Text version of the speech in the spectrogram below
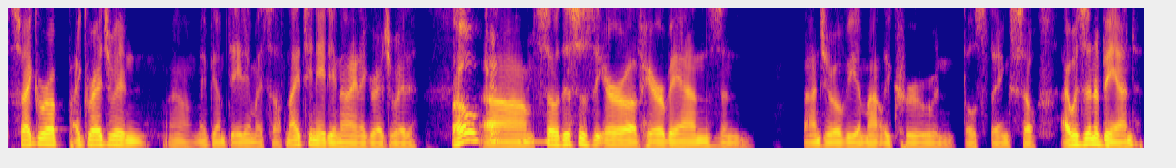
so I grew up. I graduated. In, uh, maybe I'm dating myself. 1989. I graduated. oh okay. Um, so this was the era of hair bands and Bon Jovi and Motley Crue and those things. So I was in a band.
